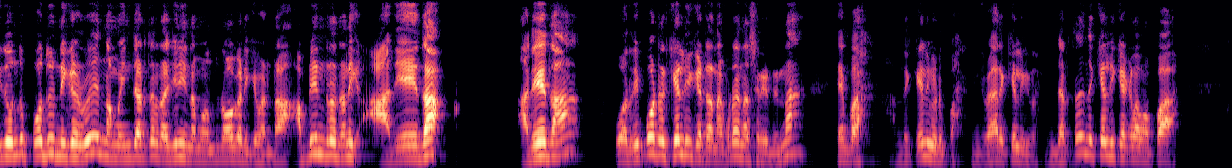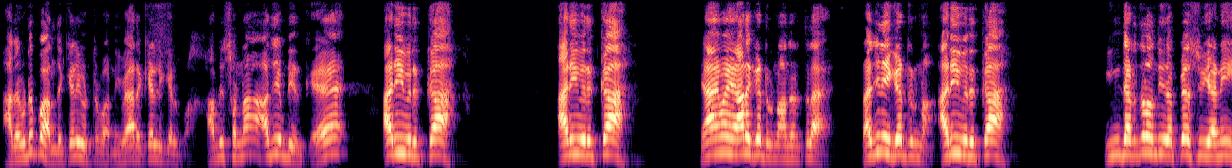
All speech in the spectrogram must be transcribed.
இது வந்து பொது நிகழ்வு. நம்ம இந்த இடத்துல ரஜினி நம்ம வந்து நோக்கடிக்க வேண்டாம் அப்படின்ற நினைக்க அதே தான் அதே தான் ஒரு ரிப்போர்ட்டர் கேள்வி கேட்டானா கூட என்ன சொல்லிட்டீங்கன்னா ஏன்பா அந்த கேள்வி விடுப்பா. நீங்கள் வேறு கேள்வி இந்த இடத்துல இந்த கேள்வி கேட்கலாமாப்பா? அதை விடுப்பா. அந்த கேள்வி விட்டுருப்பா. நீ வேறு கேள்வி கேள்ப்பா. அப்படி சொன்னால் அது எப்படி இருக்கு? அறிவு இருக்கா? அறிவு இருக்கா? நியாயமாக யாரை கேட்டுக்கணும் அந்த இடத்துல? ரஜினியை கேட்டுக்கணும் அறிவு இருக்கா? இந்த இடத்துல வந்து இதை பேசுவியா நீ?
